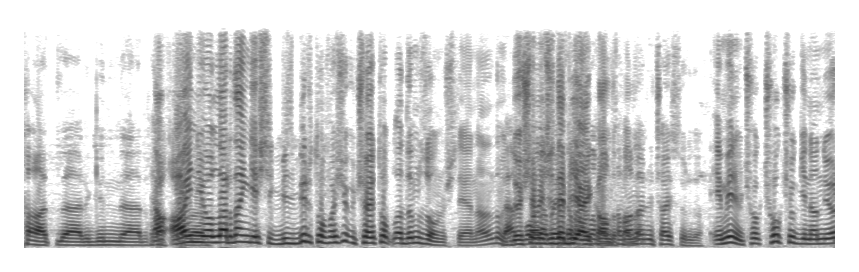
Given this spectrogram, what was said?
Saatler, günler, Ya aynı yollardan geçtik. Biz bir tofaşı 3 ay topladığımız olmuştu yani anladın mı? Ben bu Döşemecide arabayı bir ay kaldı tamamen falan. 3 ay sürdü. Eminim çok çok çok inanıyorum.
